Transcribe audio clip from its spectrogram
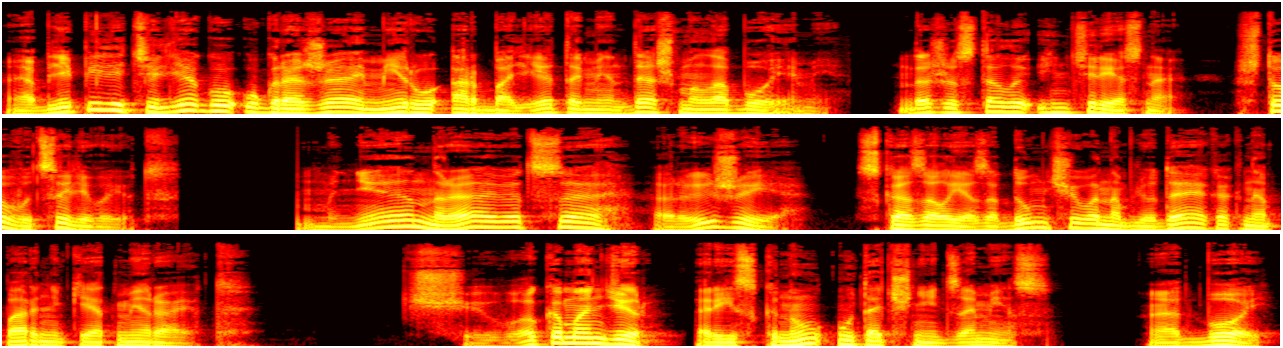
Облепили телегу, угрожая миру арбалетами да шмалобоями. Даже стало интересно, что выцеливают. «Мне нравятся рыжие», — сказал я задумчиво, наблюдая, как напарники отмирают. «Чего, командир?» — рискнул уточнить замес. «Отбой.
